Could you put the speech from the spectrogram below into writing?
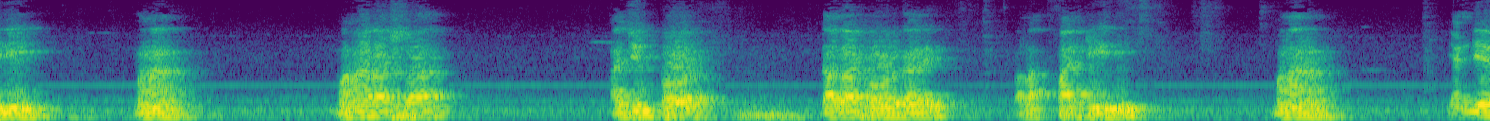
ఇది మన మహారాష్ట్ర అజిత్ పవర్ దాదా పవర్ గారి వాళ్ళ పార్టీ ఇది. మన ఎన్డీఏ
